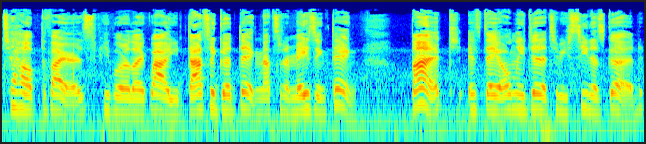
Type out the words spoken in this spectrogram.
to help the fires. People are like, wow, you, that's a good thing. That's an amazing thing. But if they only did it to be seen as good,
